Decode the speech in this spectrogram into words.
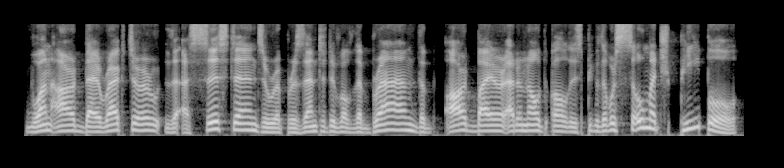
one art director, the assistant, the representative of the brand, the art buyer. I don't know call these people. There were so much people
